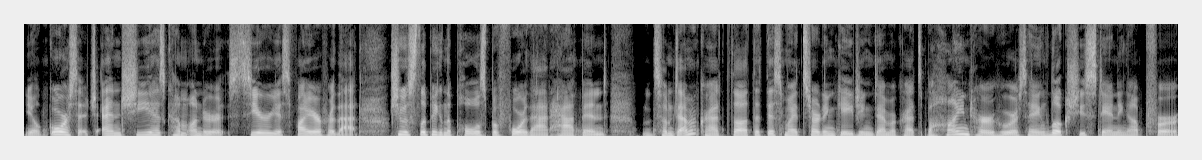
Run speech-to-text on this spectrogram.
Neil Gorsuch. Gorsuch, and she has come under serious fire for that. She was slipping in the polls before that happened. Some Democrats thought that this might start engaging Democrats behind her who are saying, look, she's standing up for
